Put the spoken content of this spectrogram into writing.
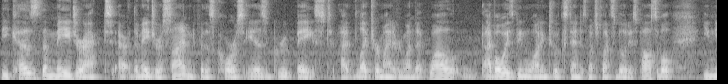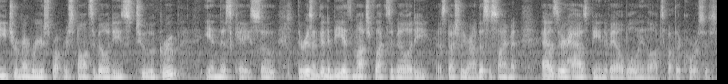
because the major act, uh, the major assignment for this course is group-based, I'd like to remind everyone that while I've always been wanting to extend as much flexibility as possible, you need to remember your responsibilities to a group in this case. So there isn't going to be as much flexibility, especially around this assignment, as there has been available in lots of other courses.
